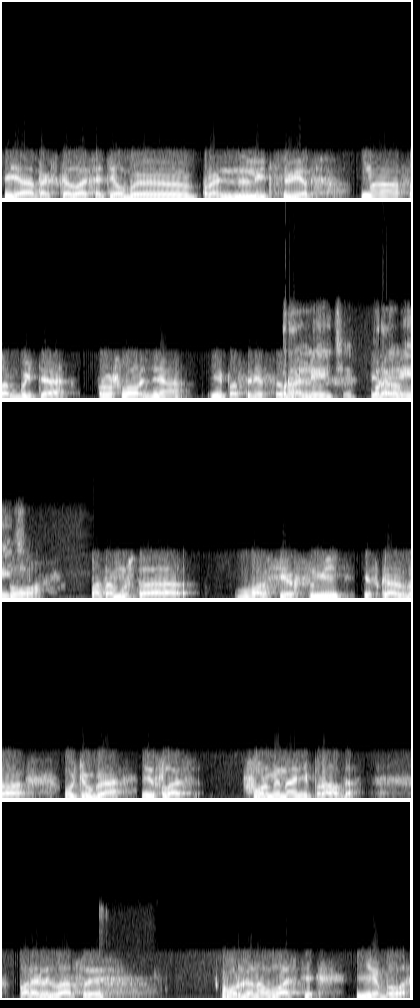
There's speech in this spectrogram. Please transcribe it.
Я, так сказать, хотел бы пролить свет на события прошлого дня непосредственно. Пролейте, пролейте. Ростова. Потому что во всех СМИ из каждого утюга неслась форменная неправда. Парализации органов власти не было.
